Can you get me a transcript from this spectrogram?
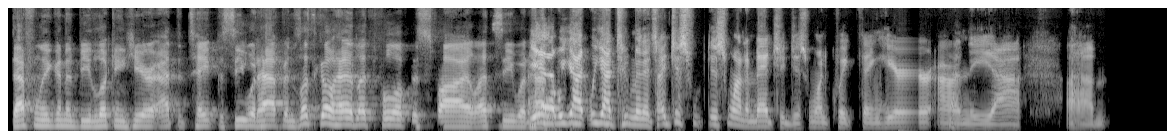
definitely going to be looking here at the tape to see what happens. Let's go ahead. Let's pull up the spy. Let's see what Yeah, happens. we got we got two minutes. I just just want to mention just one quick thing here on the uh um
